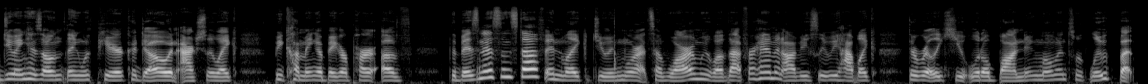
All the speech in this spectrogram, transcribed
doing his own thing with Pierre Cadault and actually like becoming a bigger part of the business and stuff and like doing more at Savoir and we love that for him and obviously we have like the really cute little bonding moments with Luc but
